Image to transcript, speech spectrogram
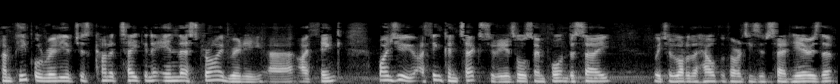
And people really have just kind of taken it in their stride, really, uh, I think. Mind you, I think contextually it's also important to say, which a lot of the health authorities have said here, is that,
